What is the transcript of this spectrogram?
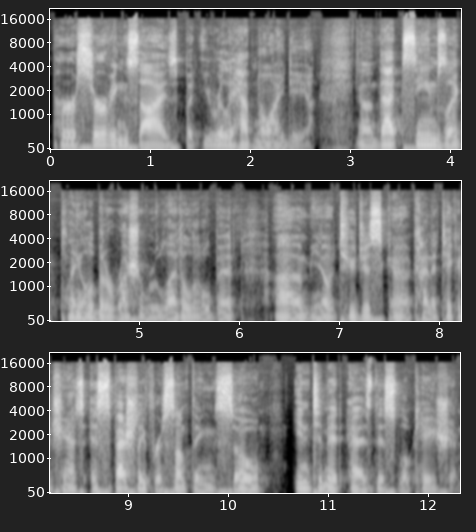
per serving size, but you really have no idea. Uh, that seems like playing a little bit of Russian roulette a little bit, um, you know, to just uh, kind of take a chance, especially for something so intimate as this location.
